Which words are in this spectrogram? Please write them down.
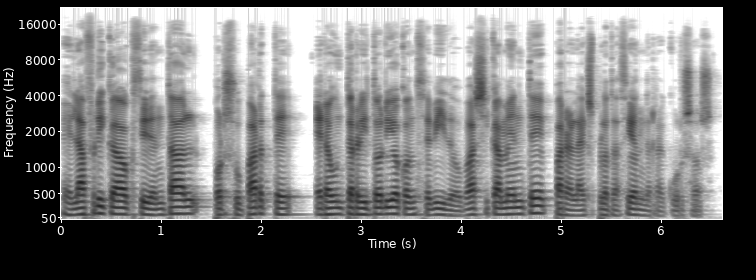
El África Occidental, por su parte, era un territorio concebido básicamente para la explotación de recursos.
